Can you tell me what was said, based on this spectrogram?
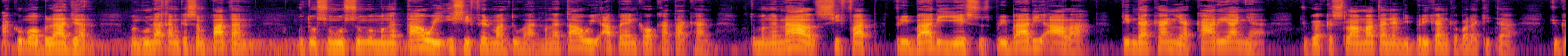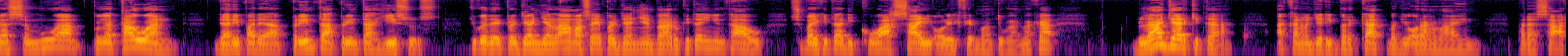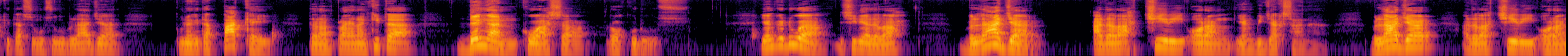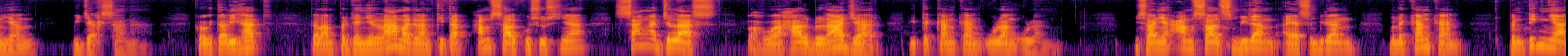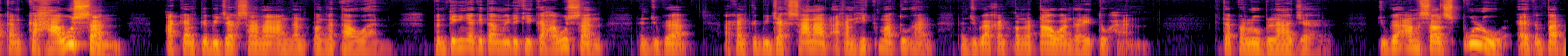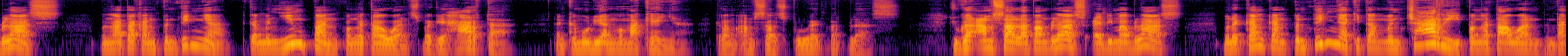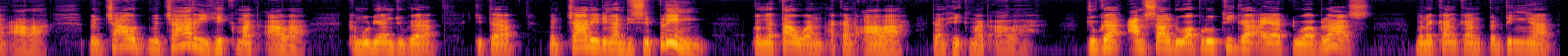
aku mau belajar menggunakan kesempatan untuk sungguh-sungguh mengetahui isi firman Tuhan, mengetahui apa yang kau katakan, untuk mengenal sifat pribadi Yesus, pribadi Allah, tindakannya, karyanya, juga keselamatan yang diberikan kepada kita, juga semua pengetahuan daripada perintah-perintah Yesus, juga dari perjanjian lama saya perjanjian baru. Kita ingin tahu supaya kita dikuasai oleh firman Tuhan. Maka belajar kita akan menjadi berkat bagi orang lain pada saat kita sungguh-sungguh belajar, kemudian kita pakai dalam pelayanan kita dengan kuasa Roh Kudus. Yang kedua di sini adalah belajar adalah ciri orang yang bijaksana. Belajar adalah ciri orang yang bijaksana. Kalau kita lihat dalam perjanjian lama dalam kitab Amsal khususnya sangat jelas bahwa hal belajar ditekankan ulang-ulang. Misalnya Amsal 9 ayat 9 menekankan pentingnya akan kehausan akan kebijaksanaan dan pengetahuan. Pentingnya kita memiliki kehausan dan juga akan kebijaksanaan, akan hikmat Tuhan dan juga akan pengetahuan dari Tuhan. Kita perlu belajar. Juga Amsal 10 ayat 14 mengatakan pentingnya kita menyimpan pengetahuan sebagai harta dan kemudian memakainya dalam Amsal 10 ayat 14. Juga Amsal 18 ayat 15 menekankan pentingnya kita mencari pengetahuan tentang Allah, mencari hikmat Allah, kemudian juga kita mencari dengan disiplin pengetahuan akan Allah dan hikmat Allah. Juga Amsal 23 ayat 12 menekankan pentingnya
